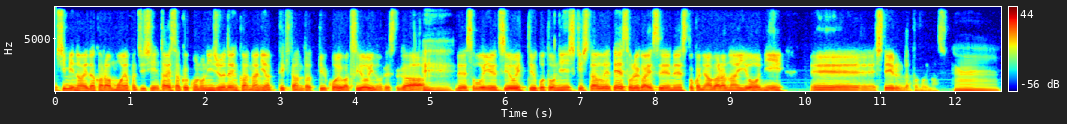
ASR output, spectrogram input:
市民の間からもやっぱ地震対策この20年間何やってきたんだっていう声は強いのですが、ええで、そういう強いっていうことを認識した上で、それが SNS とかに上がらないように、えーしているんだと思います。うん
